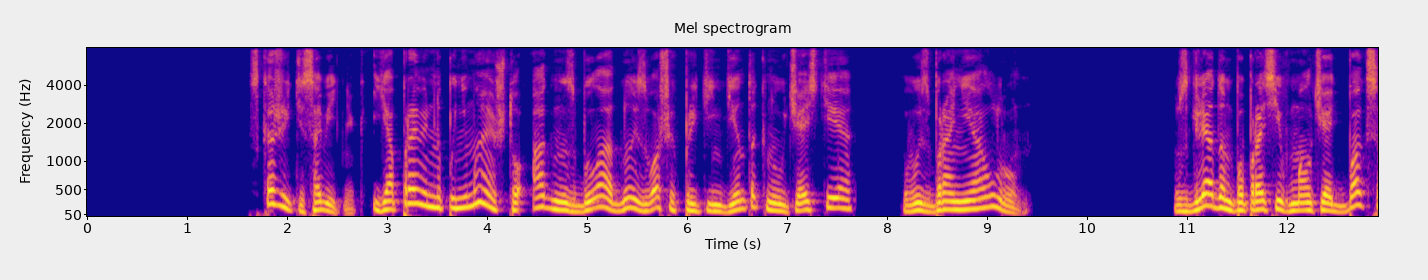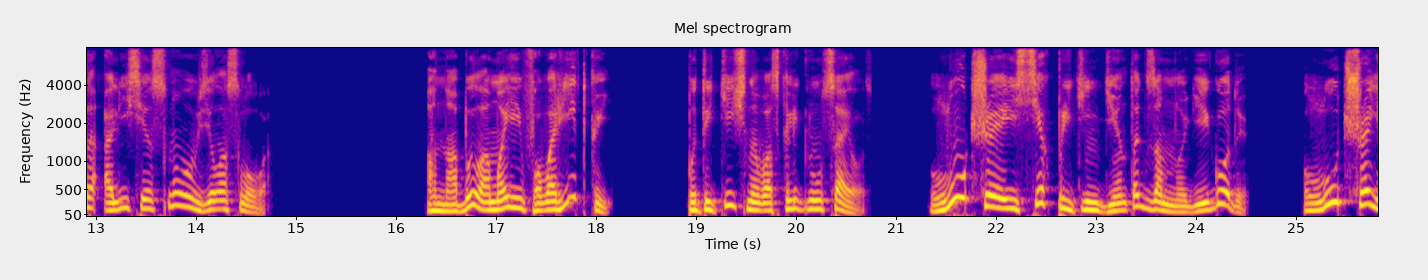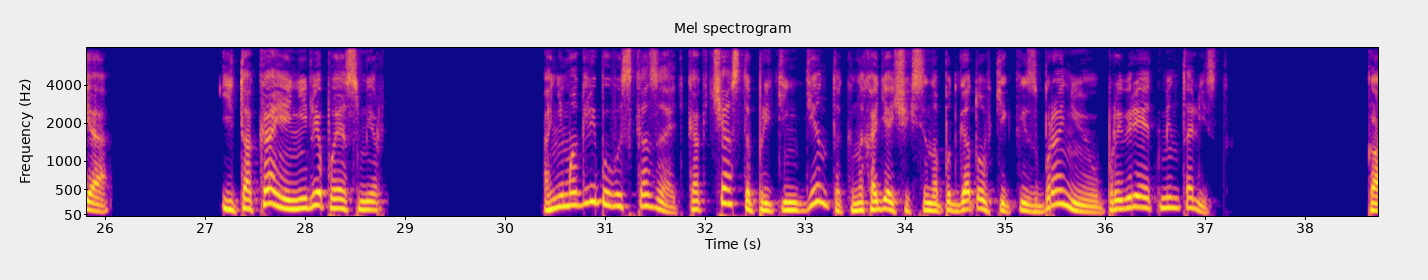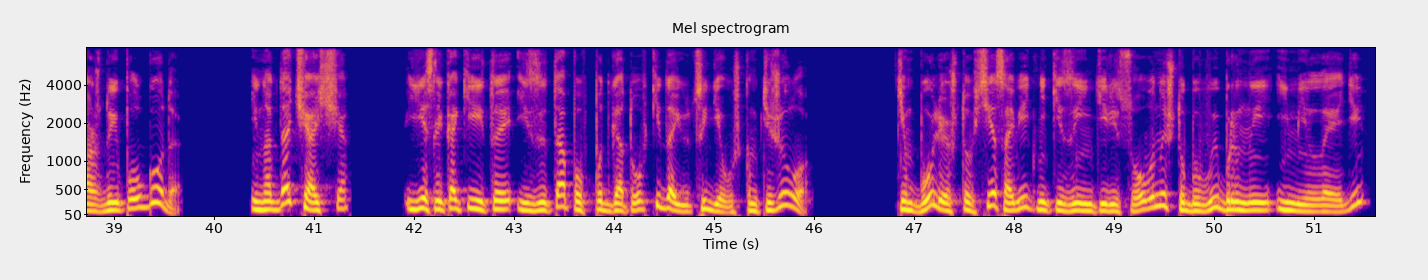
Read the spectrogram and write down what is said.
Скажите, советник, я правильно понимаю, что Агнес была одной из ваших претенденток на участие в избрании Алрун? Взглядом попросив молчать Бакса, Алисия снова взяла слово. «Она была моей фавориткой!» Патетично воскликнул Сайлос. «Лучшая из всех претенденток за многие годы! Лучшая!» И такая нелепая смерть. А не могли бы вы сказать, как часто претенденток, находящихся на подготовке к избранию, проверяет менталист? Каждые полгода. Иногда чаще, если какие-то из этапов подготовки даются девушкам тяжело. Тем более, что все советники заинтересованы, чтобы выбранные ими леди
